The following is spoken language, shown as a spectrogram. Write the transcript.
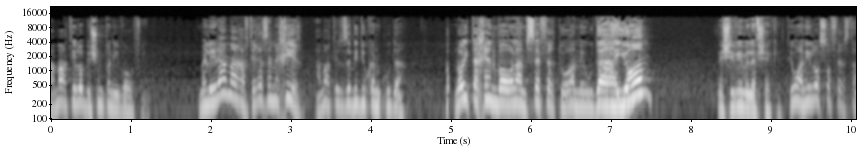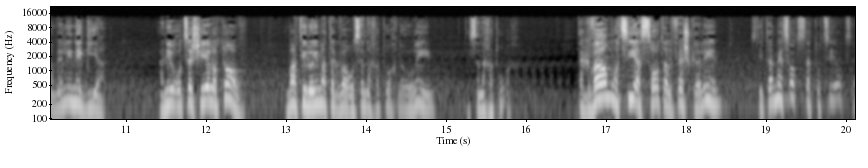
אמרתי לו, בשום פנים ואופן. אומר לי, למה הרב? תראה איזה מחיר. אמרתי לו, זה בדיוק הנקודה. לא ייתכן בעולם ספר תורה מהודר היום ב-70 אלף שקל. תראו, אני לא סופר סתם, אין לי נגיעה. אני רוצה שיהיה לו טוב. אמרתי לו, אם אתה כבר עושה נחת רוח להורים, תעשה נחת רוח. אתה כבר מוציא עשרות אלפי שקלים, אז תתאמץ עוד קצת, תוציא עוד קצת.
